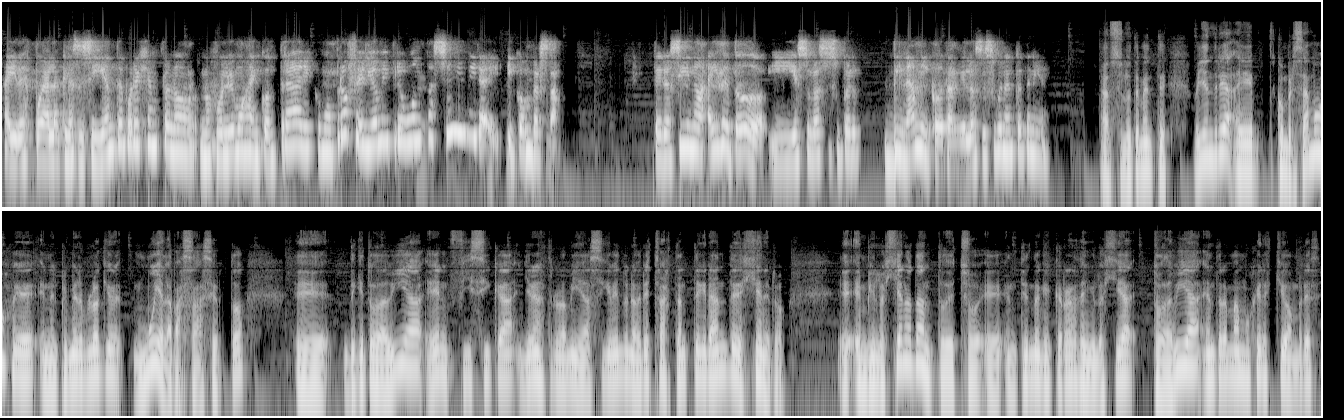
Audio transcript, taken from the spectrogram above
ahí después a la clase siguiente, por ejemplo, no, nos volvemos a encontrar y como, profe, vio mi pregunta, sí, mira, y, conversamos. Pero sí, no, hay de todo y eso lo hace súper dinámico también, lo hace súper entretenido. Absolutamente. Oye, Andrea, eh, conversamos eh, en el primer bloque muy a la pasada, ¿cierto? eh, de que todavía en física y en astronomía sigue habiendo una brecha bastante grande de género. En biología no tanto, de hecho, entiendo que en carreras de biología todavía entran más mujeres que hombres,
